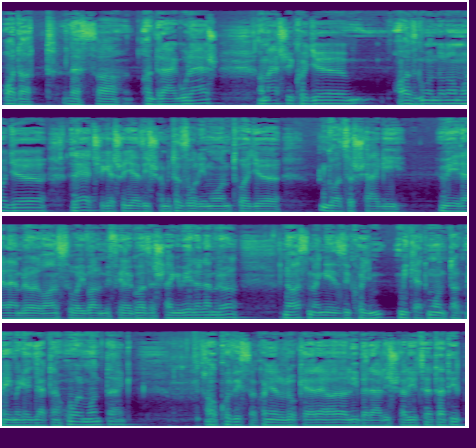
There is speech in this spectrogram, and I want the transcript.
adat lesz a, a drágulás. A másik, hogy azt gondolom, hogy lehetséges, hogy ez is, amit az Zoli mond, hogy gazdasági védelemről van szó, vagy valamiféle gazdasági védelemről, de azt megnézzük, hogy miket mondtak még, meg egyáltalán hol mondták, akkor visszakanyarodok erre a liberális elitre. Tehát itt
